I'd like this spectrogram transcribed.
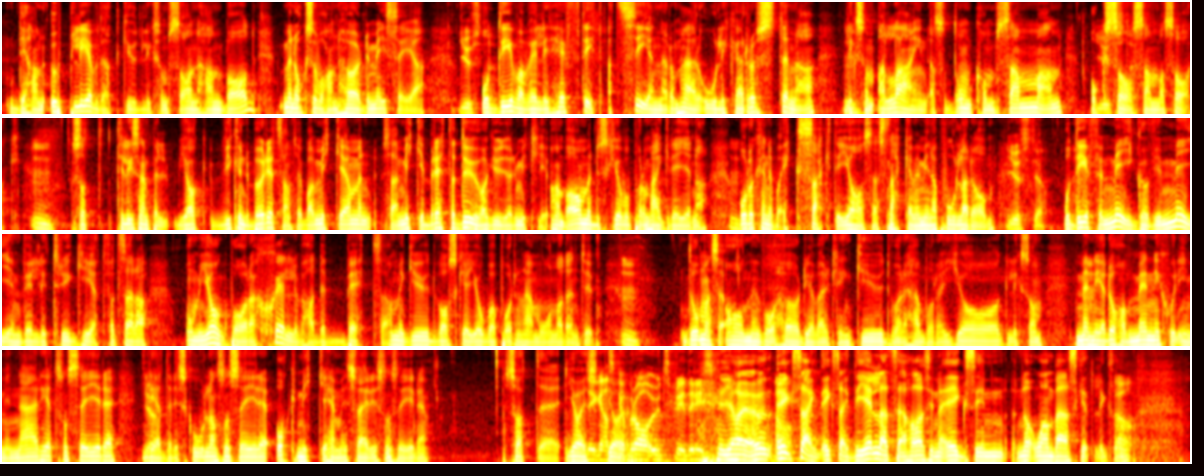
det han upplevde att Gud liksom sa när han bad, men också vad han hörde mig säga. Just Och det. det var väldigt häftigt att se när de här olika rösterna liksom aligned, alltså de kom samman och Mm. Just sa det. samma sak. Mm. Så att till exempel, jag, vi kunde börja ett samtal, jag bara Micke, ja, men, så här, Micke berätta du vad Gud gör i mitt liv. Och han bara, ja men du ska jobba på de här grejerna. Mm. Och då kan det vara exakt det jag så här, snackar med mina polare om. Just det. Och det för mig gav ju mig en väldig trygghet. För att så här, om jag bara själv hade bett, så här, men Gud vad ska jag jobba på den här månaden typ. Mm. Då man säger, ja men vad hörde jag verkligen Gud? Var det här bara jag? Liksom. Men när jag då har människor i min närhet som säger det, Ja. ledare i skolan som säger det och Micke hemma i Sverige som säger det. Så att eh, jag är... Det är ganska jag, bra utspridd risk. Ja, ja, Ja. exakt, exakt. Det gäller att här, ha sina eggs in not one basket liksom. Ja.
